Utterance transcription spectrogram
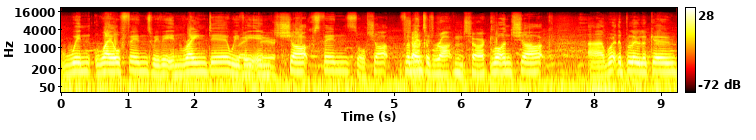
win- whale fins, we've eaten reindeer, we've Reindeer. eaten shark's fins or shark Shark, rotten shark. rotten shark. Uh, we're at the Blue Lagoon.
